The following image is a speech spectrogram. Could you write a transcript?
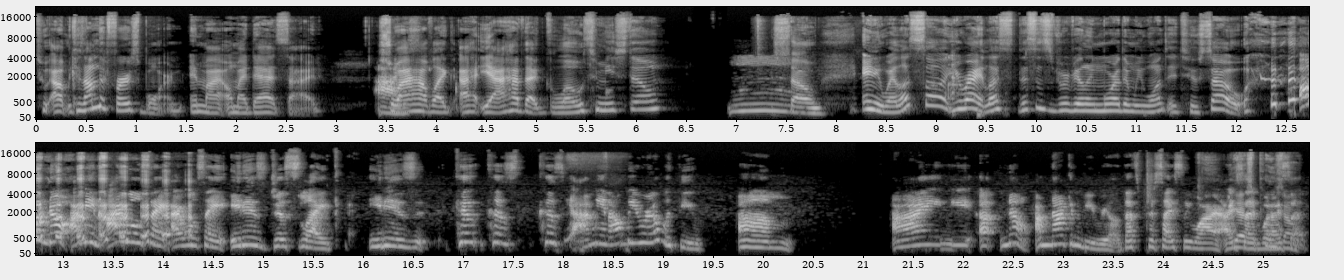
to out because I'm the firstborn in my on my dad's side. So I, I have like I yeah, I have that glow to me still. Mm. So anyway, let's uh you're right. Let's this is revealing more than we wanted to. So Oh no, I mean I will say I will say it is just like it is cuz cuz cuz yeah, I mean I'll be real with you. Um I uh, no, I'm not going to be real. That's precisely why I yes, said what I don't. said.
